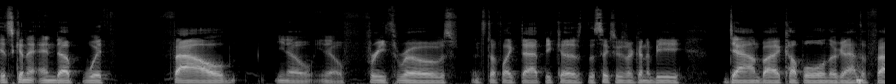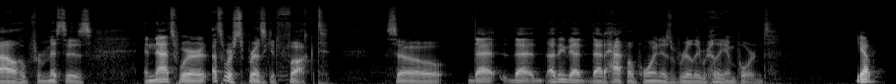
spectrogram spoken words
it's going to end up with foul, you know, you know, free throws and stuff like that because the Sixers are going to be down by a couple and they're going to have to foul, hope for misses, and that's where that's where spreads get fucked. So that that I think that that half a point is really really important. Yep.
